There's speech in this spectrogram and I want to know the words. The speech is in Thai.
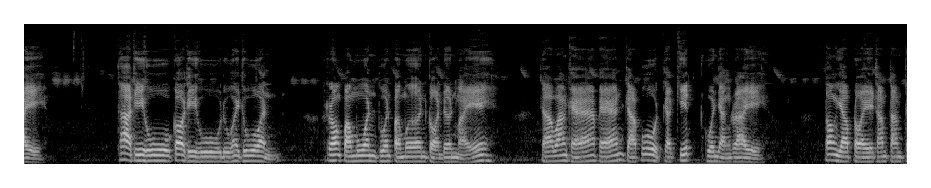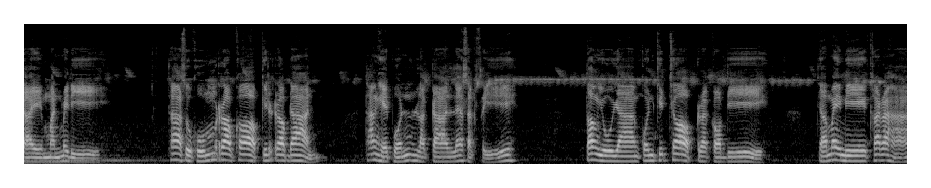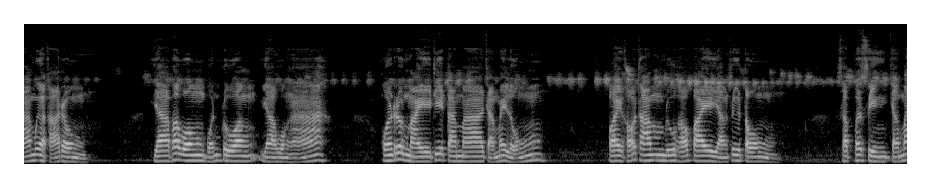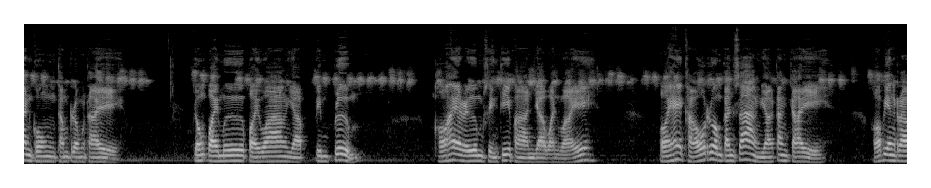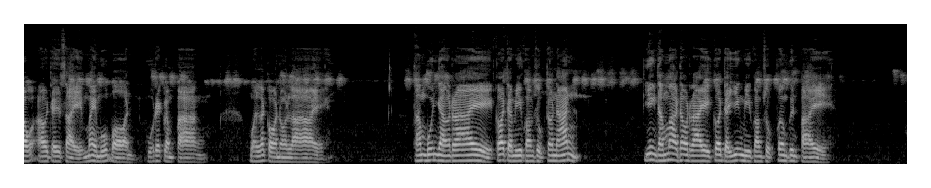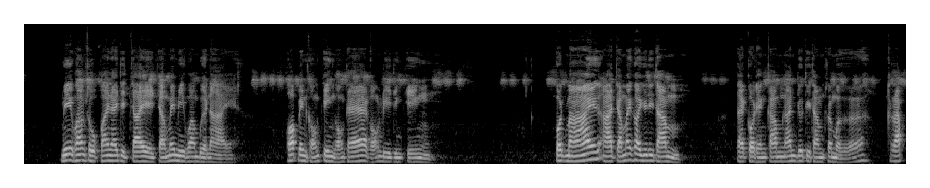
ถ้าทีฮูก็ทีฮูดูให้ทวนร้องประมวลทวนประเมินก่อนเดินไหม จะวางแขนแผนจะพูดจะคิดควรอย่างไร ต้องอย่าปล่อยทำตามใจมันไม่ดี ถ้าสุขุมรอบคอบคิดรอบด้าน ทั้งเหตุผลหลักการและศักดิ์ศรี ต้องอยู่อย่างคนคิดชอบประกอบดี จะไม่มีคารหาเมื่อขาลงอย่าพะวงผลปลวง อย่าห่วงหา คนรุ่นใหม่ที่ตามมาจะไม่หลง ปล่อยเขาทำดูเขาไปอย่างซื่อตรงสรรพสิ่งจะมั่นคงทำรงไทย จงปล่อยมือปล่อยวางอย่าปิมปลื้ม ขอให้ลืมสิ่งที่ผ่านอย่าหวั่นไหว ปล่อยให้เขาร่วมกันสร้างอย่างตั้งใจ ขอเพียงเราเอาใจใส่ไม่มูบอนครูเล็กลำปาง วันละกรออนไลน์ ทำบุญอย่างไร ก็จะมีความสุขเท่านั้น ยิ่งทำมากเท่าไรก็จะยิ่งมีความสุขเพิ่มขึ้นไป มีความสุขภายในจิตใจจะไม่มีความเบื่อหน่าย เพราะเป็นของจริงของแท้ของดีจริง ๆ กฎหมายอาจจะไม่ค่อยยุติธรรม แต่กฎแห่งกรรมนั้นยุติธรรมเสมอครับ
